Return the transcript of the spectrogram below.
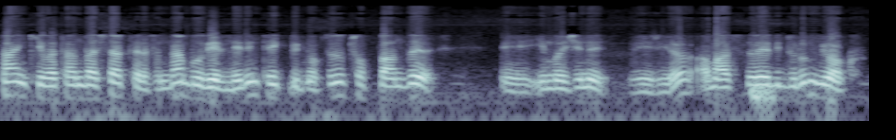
sanki vatandaşlar tarafından bu verilerin tek bir noktada toplandığı e, imajını veriyor. Ama aslında öyle bir durum yok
